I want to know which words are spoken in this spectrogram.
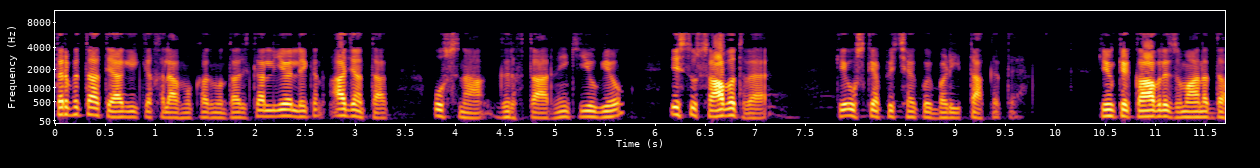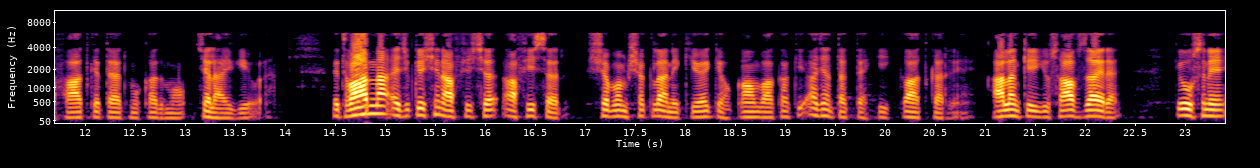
تربتا تیاگی کے خلاف مقدمہ درج کر لیا لیکن اجاں تک اس نہ گرفتار نہیں کیو گیو۔ اس تو ثابت ہے کہ اس کے پیچھے کوئی بڑی طاقت ہے کیونکہ قابل ضمانت دفات کے تحت مقدموں چلائے گئے ہوئے اتوار نہ ایجوکیشن آفیسر, شبم شکلا نے کیا ہے کہ حکام واقعہ کی اجن تک تحقیقات کر رہے ہیں۔ حالانکہ یہ صاف ظاہر ہے کہ اس نے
